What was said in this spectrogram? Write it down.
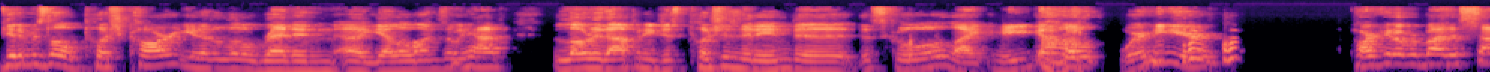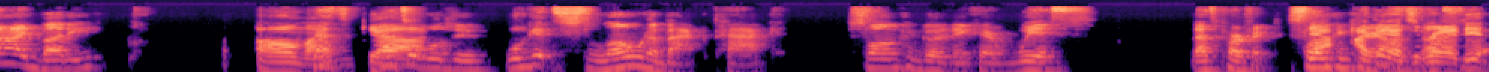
Get him his little push cart, you know, the little red and uh, yellow ones that we have. Load it up, and he just pushes it into the school. Like, here you go, we're here. Park it over by the side, buddy. Oh my that's, god! that's what we'll do. We'll get Sloan a backpack. Sloan can go to daycare with. That's perfect. Sloan yeah, can I think all that's a great idea.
